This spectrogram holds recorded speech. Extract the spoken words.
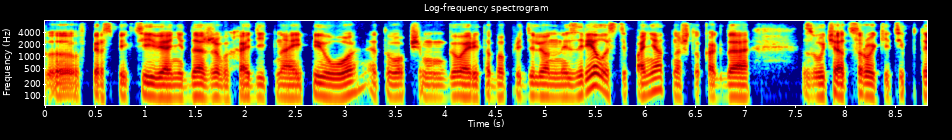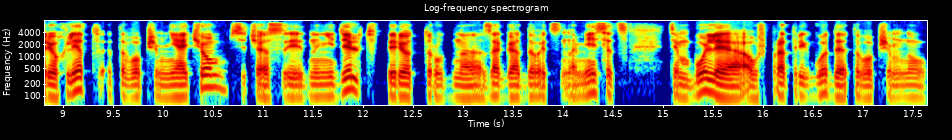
э, в перспективе они даже выходить на IPO. Это, в общем, говорит об определенной зрелости. Понятно, что когда звучат сроки типа трех лет, это, в общем, ни о чем. Сейчас и на неделю вперед трудно загадывать, на месяц тем более, а уж про три года это, в общем, ну,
